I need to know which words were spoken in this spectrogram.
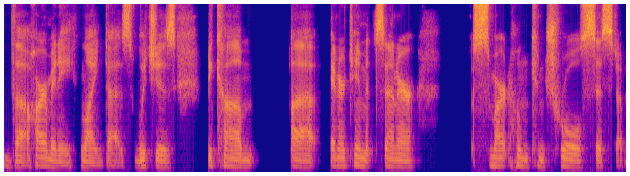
the Harmony line does, which is become a entertainment center smart home control system.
